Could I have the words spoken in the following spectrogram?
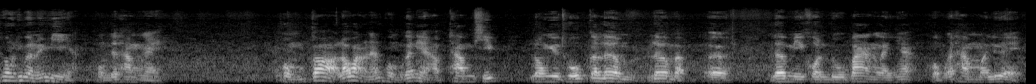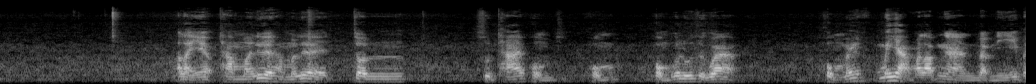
ช่วงที่มันไม่มีอะผมจะทำไง ผมก็ระหว่างนั้นผมก็เนี่ยครับทำคลิป ลง YouTube ก็เริ่มเริ่มแบบ เออ เริ่มมีคนดูบ้างอะไรเงี้ย ผมก็ทำมาเรื่อย อะไรเงี้ยทำมาเรื่อยทำมาเรื่อย จนสุดท้ายผมผมผมก็รู้สึกว่า ผมไม่ไม่อยากมารับงานแบบนี้ไป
